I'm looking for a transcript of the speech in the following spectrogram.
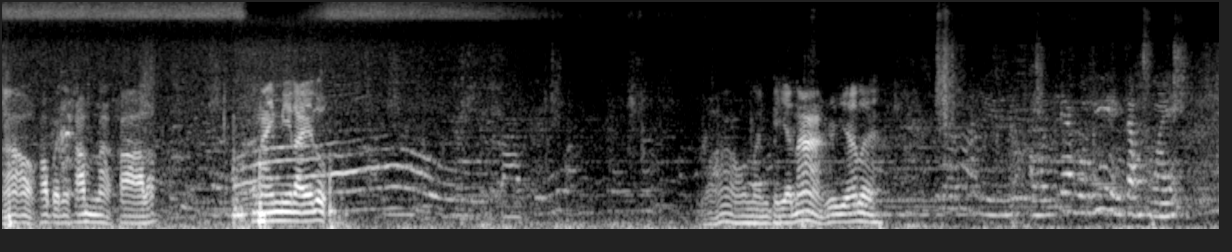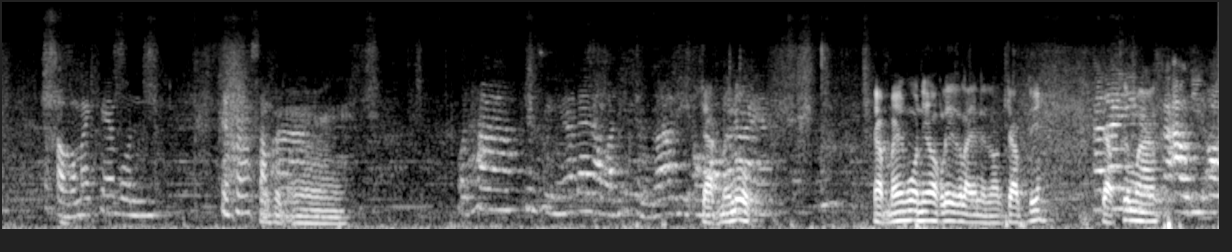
นะเอาเข้าไปในถ้ำนาคาแล้วข้างในมีอะไรลูก ว้าวมันพญานาคเยอะๆเลย เอามาแก้บนนี่จำหวยเขาก็มาแก้บนเจ้าข้าวสำอ่อางาว่าถ้าขึ้นจริงเนี่ยได้รางวัลที่หนึ่งก็ดีออจับไหมลูก จับไหมงวดนี้ออกเลขอะไรเนี่ยลองจับดิจับขึ้นมาก็เอาดีออ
